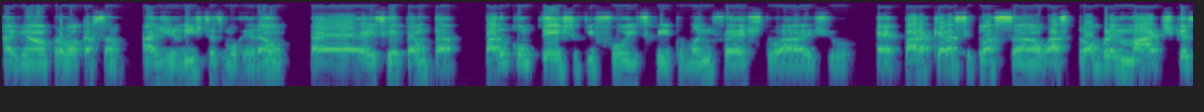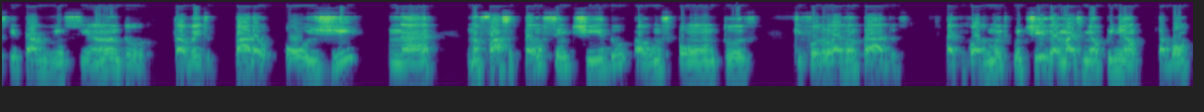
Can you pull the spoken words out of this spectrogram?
aí vem uma provocação. Agilistas morrerão? É, é isso que eu ia perguntar. Para o contexto que foi escrito o manifesto ágil, é, para aquela situação, as problemáticas que está vivenciando, talvez para hoje, né, não faça tão sentido alguns pontos que foram levantados. Eu concordo muito contigo, é mais minha opinião, tá bom?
